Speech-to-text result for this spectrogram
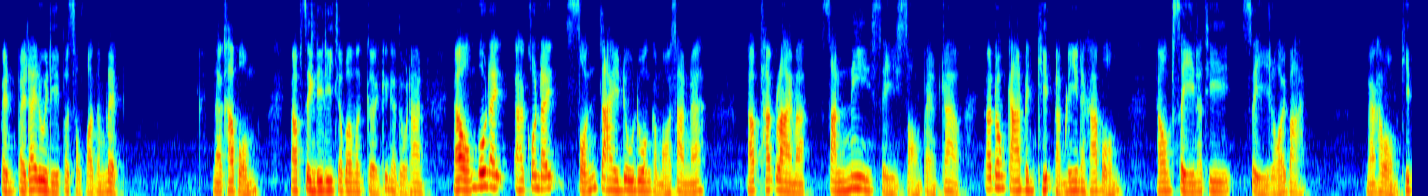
เป็นไปได้ด้วยดีประสบความสำเร็จนะครับผมครับสิ่งดีๆจะบังเกิดขึ้นกับตัวท่าน นะผมผู้ใดอ่าคนใดสนใจดูดวงกับหมอซันนะครับทักไลน์มา sunny 4 2 8 9ถ้าต้องการเป็นคลิปแบบนี้นะครับผมนะครับผม4นาที400บาทนะครับผมคลิป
